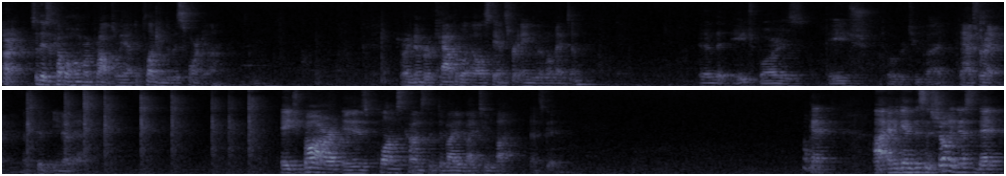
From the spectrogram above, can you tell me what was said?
All right, so there's a couple homework problems we have to plug into this formula. So remember, capital L stands for angular momentum. And then the h bar is h over 2 pi? That's right. That's good that you know that. h bar is Planck's constant divided by 2 pi. That's good. Okay. Uh, and again, this is showing us that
